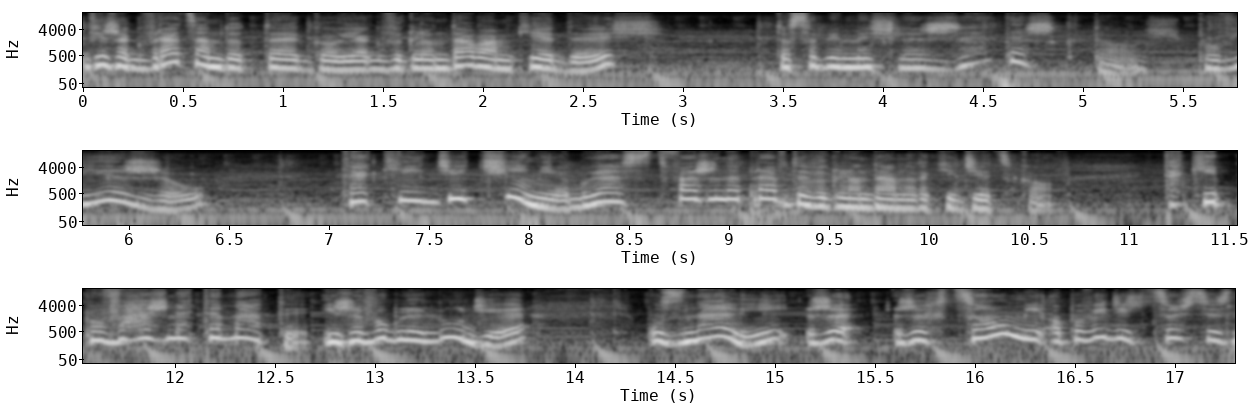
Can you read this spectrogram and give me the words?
wiesz, jak wracam do tego, jak wyglądałam kiedyś, to sobie myślę, że też ktoś powierzył takiej dziecinie, bo ja z twarzy naprawdę wyglądałam na takie dziecko. Takie poważne tematy i że w ogóle ludzie uznali, że, że chcą mi opowiedzieć coś, co jest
